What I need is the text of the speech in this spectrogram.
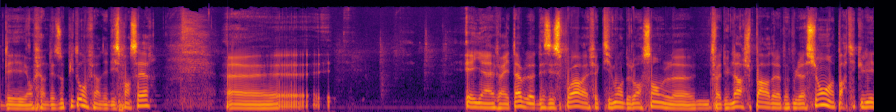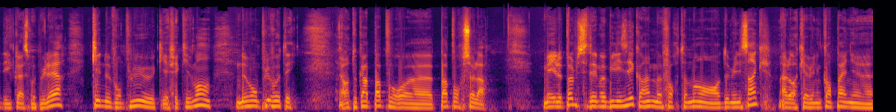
des, hôpitaux, on ferme des dispensaires. Euh, et il y a un véritable désespoir, effectivement, de l'ensemble, euh, enfin d'une large part de la population, en particulier des classes populaires, qui ne vont plus, qui effectivement ne vont plus voter. en tout cas, pas pour, euh, pas pour cela. Mais le peuple s'était mobilisé quand même fortement en 2005, alors qu'il y avait une campagne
